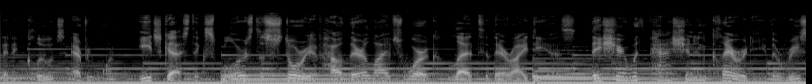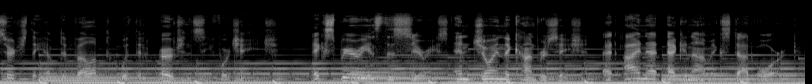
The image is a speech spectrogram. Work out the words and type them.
that includes everyone. Each guest explores the story of how their life's work led to their ideas. They share with passion and clarity the research they have developed with an urgency for change. Experience this series and join the conversation at ineteconomics.org,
